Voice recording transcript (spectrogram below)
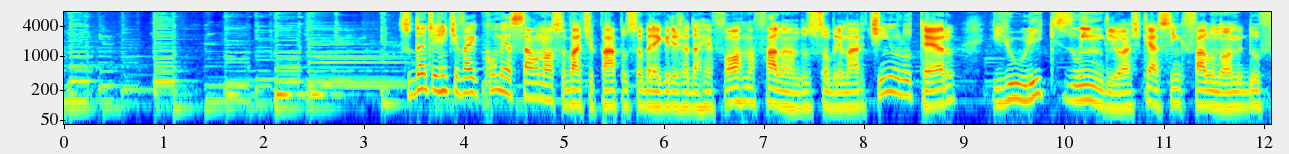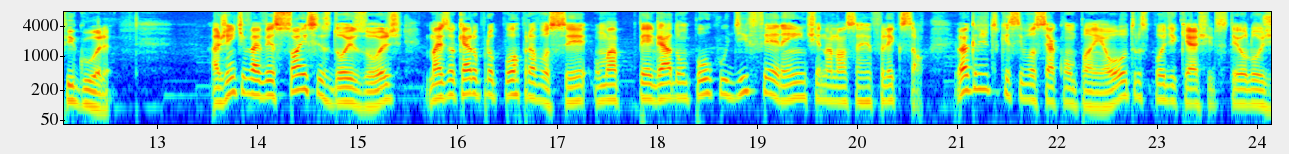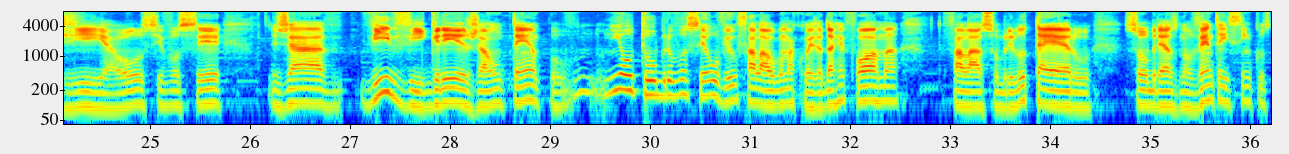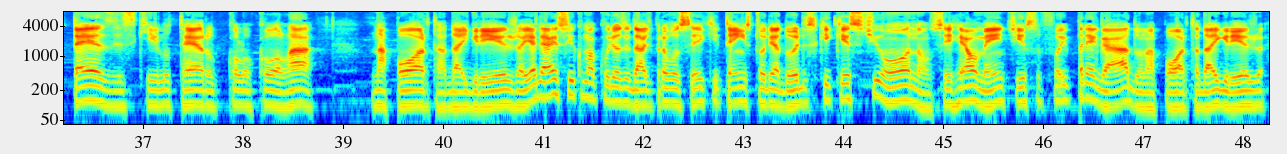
Estudante, a gente vai começar o nosso bate-papo sobre a Igreja da Reforma falando sobre Martinho Lutero e Ulrich Zwinglio, acho que é assim que fala o nome do figura. A gente vai ver só esses dois hoje, mas eu quero propor para você uma pegada um pouco diferente na nossa reflexão. Eu acredito que se você acompanha outros podcasts de teologia ou se você já vive igreja há um tempo, em outubro você ouviu falar alguma coisa da reforma, falar sobre Lutero, sobre as 95 teses que Lutero colocou lá na porta da igreja. E aliás, fica uma curiosidade para você que tem historiadores que questionam se realmente isso foi pregado na porta da igreja,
